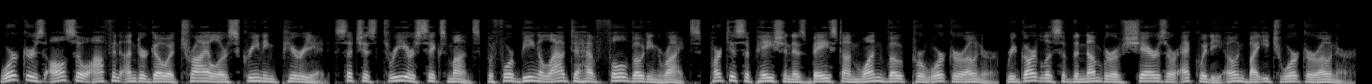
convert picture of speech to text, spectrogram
Workers also often undergo a trial or screening period such as 3 or 6 months before being allowed to have full voting rights. Participation is based on one vote per worker owner, regardless of the number of shares or equity owned by each worker owner.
